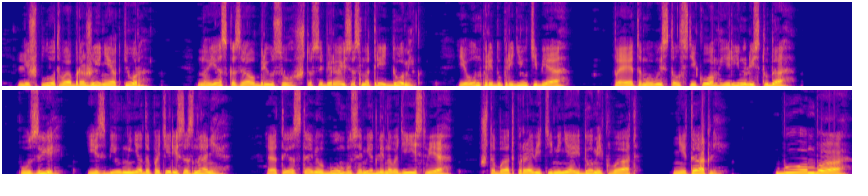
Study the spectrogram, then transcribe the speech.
— лишь плод воображения актера. Но я сказал Брюсу, что собираюсь осмотреть домик, и он предупредил тебя. Поэтому вы с толстяком и ринулись туда. Пузырь избил меня до потери сознания, а ты оставил бомбу замедленного действия, чтобы отправить и меня, и домик в ад. Не так ли? Бомба!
